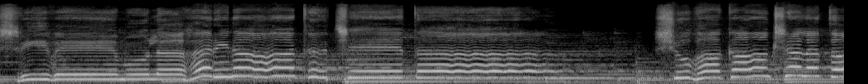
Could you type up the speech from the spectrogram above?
శ్రీవేముల హరినాథ చేత శుభాకాంక్షలతో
